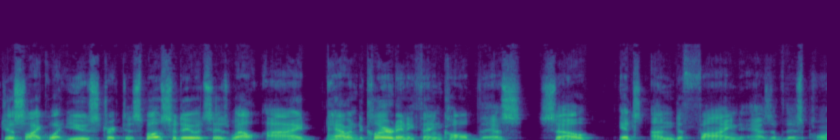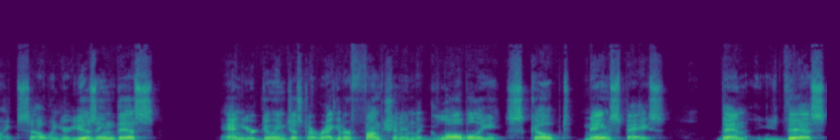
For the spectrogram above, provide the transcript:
Just like what use strict is supposed to do, it says, well, I haven't declared anything called this, so it's undefined as of this point. So when you're using this and you're doing just a regular function in the globally scoped namespace, then this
